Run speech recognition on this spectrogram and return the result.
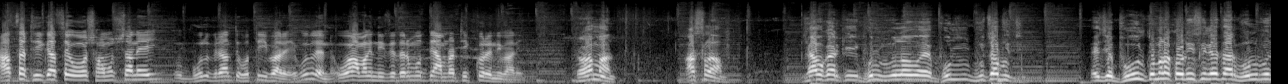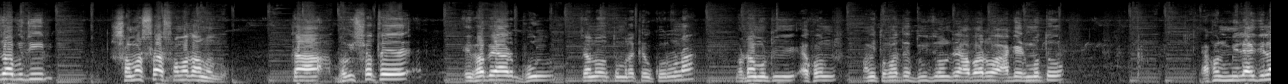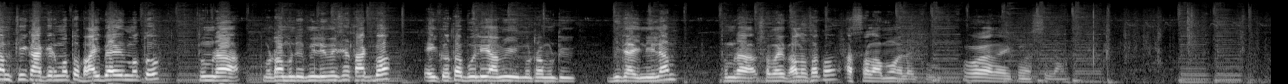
আচ্ছা ঠিক আছে ও সমস্যা নেই। ও ভুল ভ্রান্তি হতেই পারে বুঝলেন? ও আমাকে নিজেদের মধ্যে আমরা ঠিক করে নিবানি। রহমান আসলাম। যাও আর কি ভুল ভুল ভুল বুঝাবুঝি। এই যে ভুল তোমরা করেছিলে তার ভুল বুঝাবুঝির সমস্যার সমাধান হলো। তা ভবিষ্যতে এভাবে আর ভুল যেন তোমরা কেউ করো না। মোটামুটি এখন আমি তোমাদের দুইজনরে আবারও আগের মতো এখন মিলাই দিলাম, ঠিক আগের মতো, ভাই ভাইয়ের মতো। তোমরা মোটামুটি মিলেমিশে থাকবা। এই কথা বলি আমি মোটামুটি বিদায় নিলাম। তোমরা সবাই ভালো থাকো। আসসালামু আলাইকুম। ওয়ালাইকুম আসসালাম।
